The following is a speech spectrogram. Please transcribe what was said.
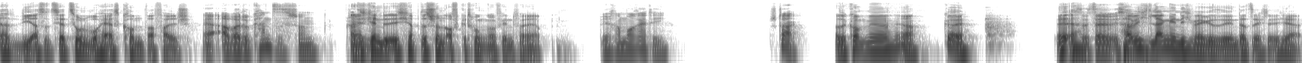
hatte die Assoziation, woher es kommt, war falsch. Ja, aber du kannst es schon. Also ich kenne, ich habe das schon oft getrunken auf jeden Fall, ja. Bira Moretti. Stark. Also kommt mir, ja, geil. Äh, Das ist, ja- ist habe ich lange nicht mehr gesehen, tatsächlich, ja.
